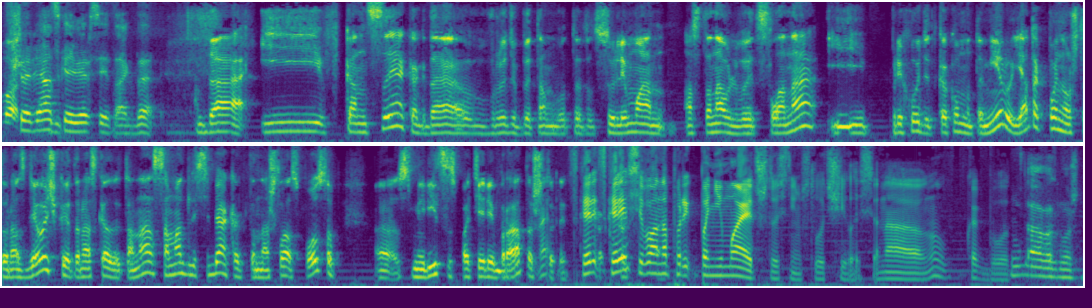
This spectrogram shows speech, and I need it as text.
В шариатской версии так, да. Да, и в конце, когда вроде бы там вот этот Сулейман останавливает слона и приходит к какому-то миру, я так понял, что раз девочка это рассказывает, она сама для себя как-то нашла способ э, смириться с потерей брата, что ли. Скорее, скорее всего, она при- понимает, что с ним случилось. Она, ну, как бы вот... Да, возможно.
